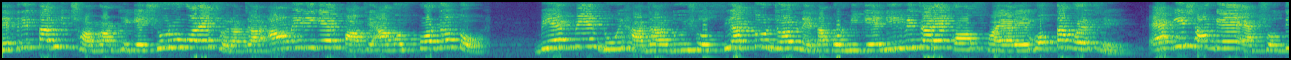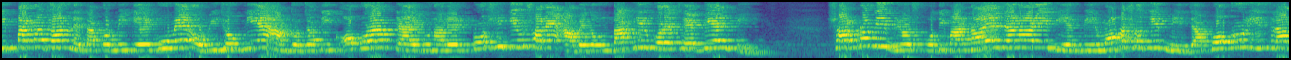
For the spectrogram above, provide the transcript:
নেতৃত্বাধীন সরকার থেকে শুরু করে স্বৈরাচার আওয়ামী লীগের পাঁচই আগস্ট পর্যন্ত বিএনপির দুই হাজার দুইশো ছিয়াত্তর জন নেতাকর্মীকে নির্বিচারে ক্রস ফায়ারে হত্যা করেছে। একই সঙ্গে একশো তিপ্পান্ন জন নেতাকর্মীকে গুমের অভিযোগ নিয়ে আন্তর্জাতিক অপরাধ ট্রাইব্যুনালের প্রসিকিউশনে আবেদন বৃহস্পতিবার নয় জানুয়ারি বিএনপির মহাসচিব মির্জা ফখরুল ইসলাম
